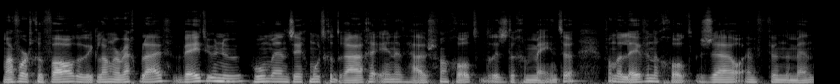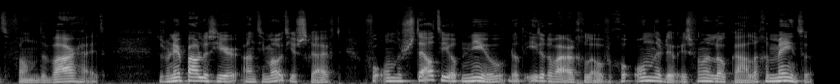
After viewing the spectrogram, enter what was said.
Maar voor het geval dat ik langer wegblijf, weet u nu hoe men zich moet gedragen in het huis van God. Dat is de gemeente van de levende God, zuil en fundament van de waarheid. Dus wanneer Paulus hier aan Timotheus schrijft, veronderstelt hij opnieuw dat iedere ware gelovige onderdeel is van een lokale gemeente.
